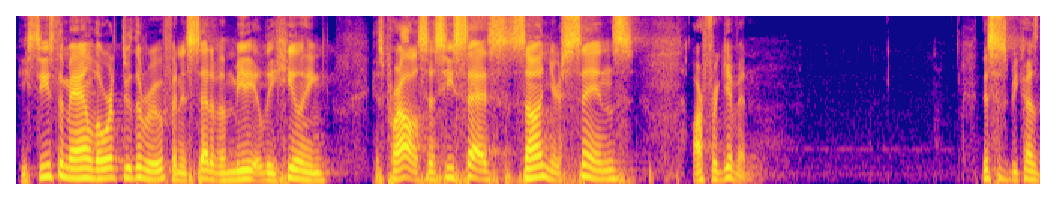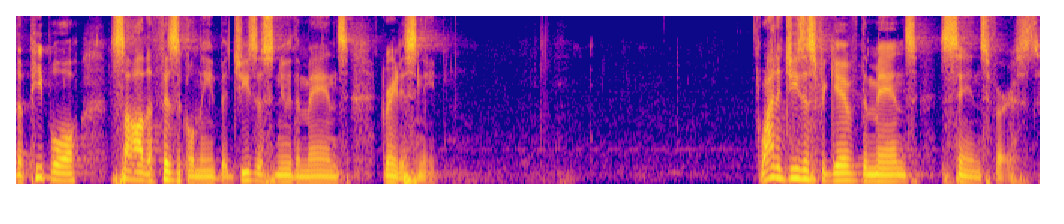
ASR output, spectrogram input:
He sees the man lowered through the roof, and instead of immediately healing his paralysis, he says, Son, your sins are forgiven. This is because the people saw the physical need, but Jesus knew the man's greatest need. Why did Jesus forgive the man's sins first?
